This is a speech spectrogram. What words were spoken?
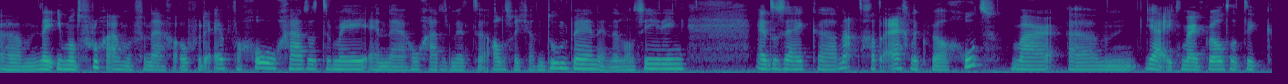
Um, nee, iemand vroeg aan me vandaag over de app van goh, hoe gaat het ermee en uh, hoe gaat het met uh, alles wat je aan het doen bent en de lancering. En toen zei ik, uh, nou, het gaat eigenlijk wel goed, maar um, ja, ik merk wel dat ik,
